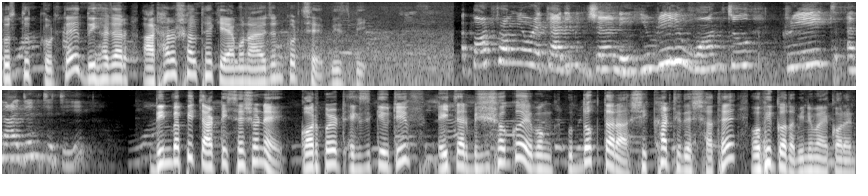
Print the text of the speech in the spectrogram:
প্রস্তুত করতে দুই হাজার আঠারো সাল থেকে এমন আয়োজন করছে বিজবি apart from your academic journey, you really want to create an identity. দিনব্যাপী চারটি সেশনে কর্পোরেট এক্সিকিউটিভ এইচআর বিশেষজ্ঞ এবং উদ্যোক্তারা শিক্ষার্থীদের সাথে অভিজ্ঞতা বিনিময় করেন।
